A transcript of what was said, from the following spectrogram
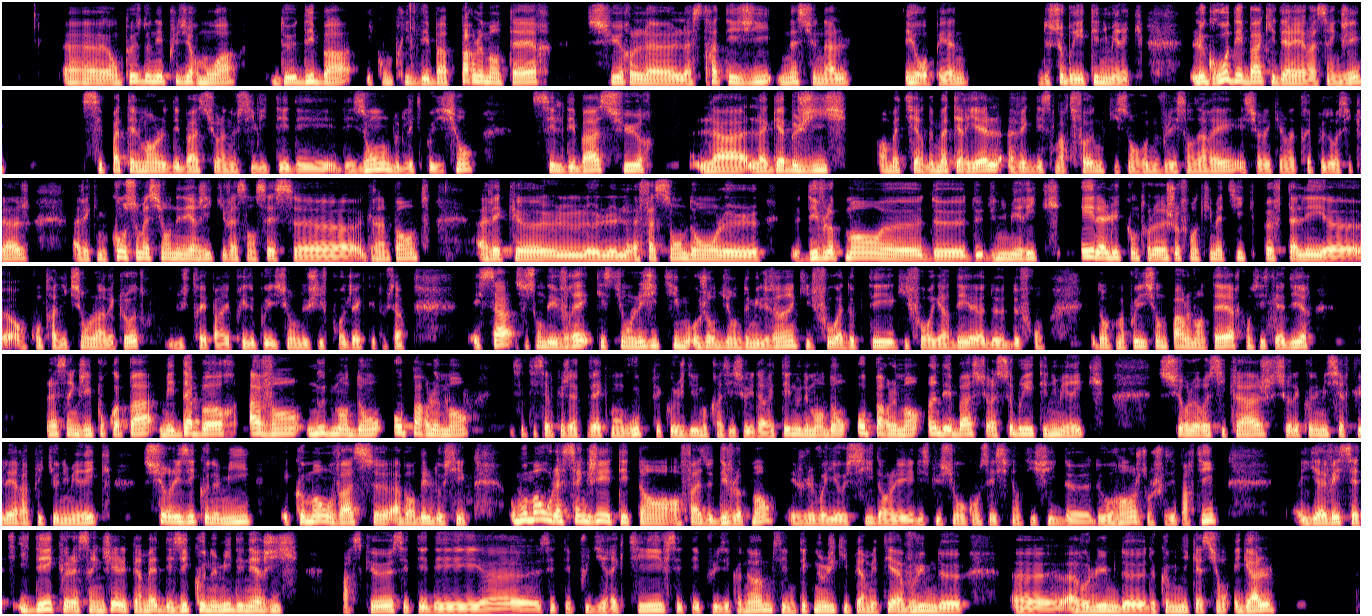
euh, on peut se donner plusieurs mois de débats, y compris de débats parlementaires, sur la stratégie nationale et européenne de sobriété numérique. Le gros débat qui est derrière la 5G, c'est pas tellement le débat sur la nocivité des, des ondes ou de l'exposition, c'est le débat sur la, la gabegie en matière de matériel avec des smartphones qui sont renouvelés sans arrêt et sur lesquels on a très peu de recyclage, avec une consommation d'énergie qui va sans cesse euh, grimpante, avec euh, la façon dont le, développement euh, du numérique et la lutte contre le réchauffement climatique peuvent aller euh, en contradiction l'un avec l'autre, illustré par les prises de position du Shift Project et tout ça. Et ça, ce sont des vraies questions légitimes aujourd'hui en 2020 qu'il faut adopter, qu'il faut regarder de, de, front. Donc ma position de parlementaire consistait à dire la 5G, pourquoi pas, mais d'abord, avant, nous demandons au Parlement c'était celle que j'avais avec mon groupe Écologie, Démocratie, Solidarité. Nous demandons au Parlement un débat sur la sobriété numérique, sur le recyclage, sur l'économie circulaire appliquée au numérique, sur les économies et comment on va aborder le dossier. Au moment où la 5G était en, phase de développement, et je le voyais aussi dans les discussions au conseil scientifique de, de Orange, dont je faisais partie, il y avait cette idée que la 5G allait permettre des économies d'énergie parce que euh, c'était plus directif, c'était plus économe. C'est une technologie qui permettait à volume de, euh, communication égal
